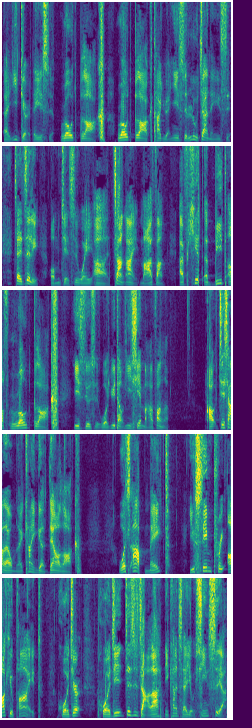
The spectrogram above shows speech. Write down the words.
呃一点儿的意思，roadblock，roadblock 它原意是路障的意思，在这里我们解释为啊障碍麻烦，I've hit a bit of roadblock，意思就是我遇到一些麻烦了。好，接下来我们来看一个 dialogue，What's up, mate? You seem preoccupied. 伙计儿，伙计，这是咋啦？你看起来有心事呀。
